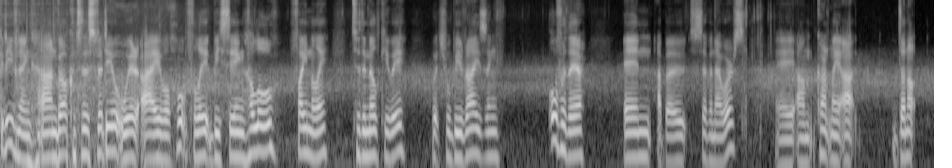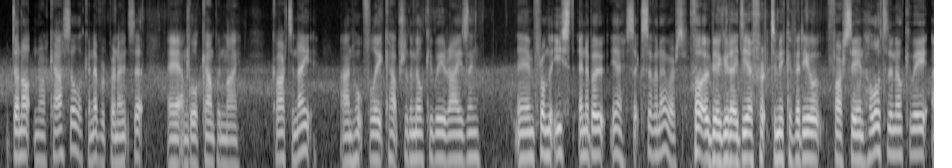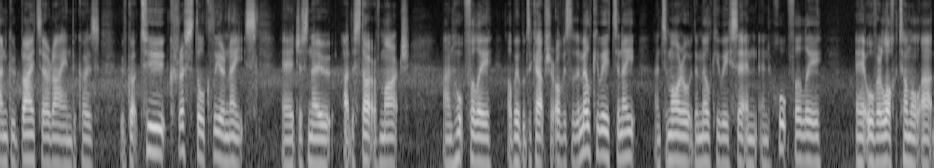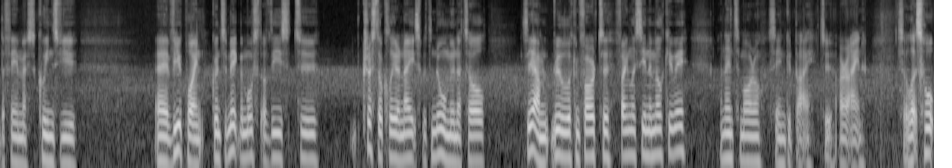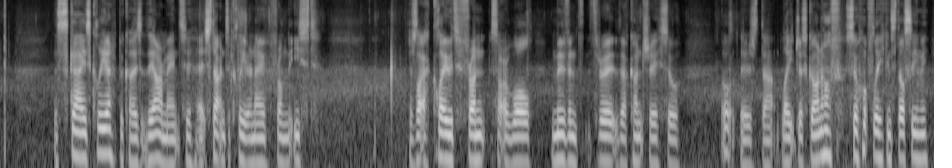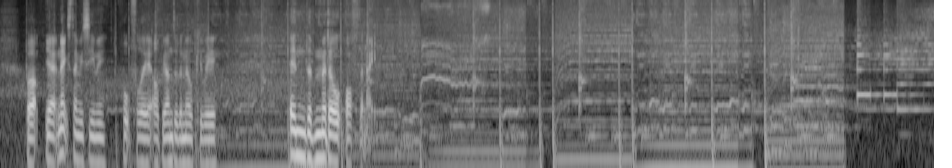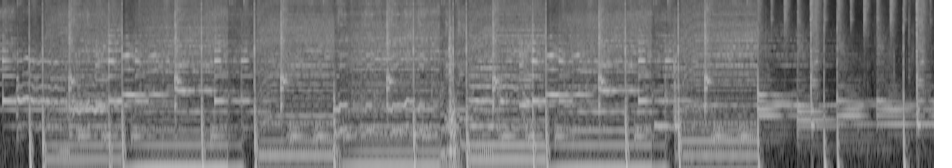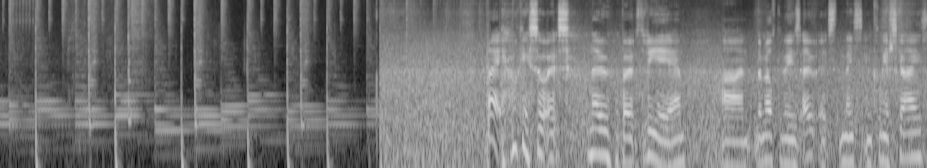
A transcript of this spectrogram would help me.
Good evening and welcome to this video where I will hopefully be saying hello, finally, to the Milky Way which will be rising over there in about 7 hours. Uh, I'm currently at Dunnot, Dunnottar Castle, I can never pronounce it. Uh, I'm going to camp in my car tonight and hopefully capture the Milky Way rising um, from the east in about yeah six seven hours. Thought it would be a good idea for to make a video for saying hello to the Milky Way and goodbye to Orion because we've got two crystal clear nights uh, just now at the start of March and hopefully I'll be able to capture obviously the Milky Way tonight and tomorrow the Milky Way setting and hopefully uh, over Loch Tummel at the famous Queen's View uh, viewpoint. Going to make the most of these two crystal clear nights with no moon at all so yeah, I'm really looking forward to finally seeing the Milky Way and then tomorrow saying goodbye to Orion. So let's hope the sky's clear because they are meant to. It's starting to clear now from the east. There's like a cloud front sort of wall moving th through the country so oh there's that light just gone off so hopefully you can still see me but yeah next time you see me hopefully I'll be under the Milky Way in the middle of the night. Right, okay, so it's now about 3am and the Milky Way is out, it's nice and clear skies.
